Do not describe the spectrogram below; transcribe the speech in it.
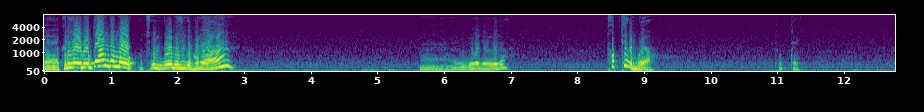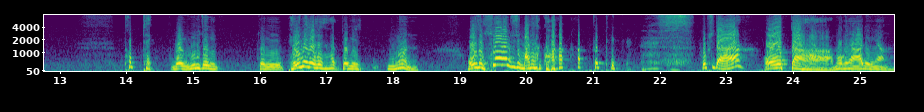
예, 그리고 또 한 종목 지금 물어보신 거 보면, 예, 이거죠, 이거죠? 톱텍은 뭐야? 톱텍. 톱텍. 뭐, 우리 저기, 저기, 배우배에서 사- 저기, 님은, 어디서 희한한 주식 많이 갖고 와? 톱텍. 봅시다. 없다. 뭐, 그냥 아주 그냥,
